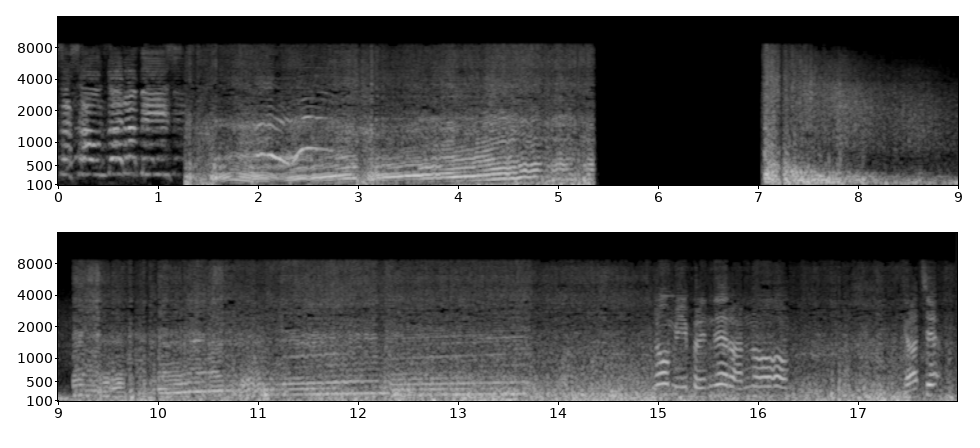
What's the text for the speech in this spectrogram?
sounds of the beast. Non mi prenderanno. Grazie.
